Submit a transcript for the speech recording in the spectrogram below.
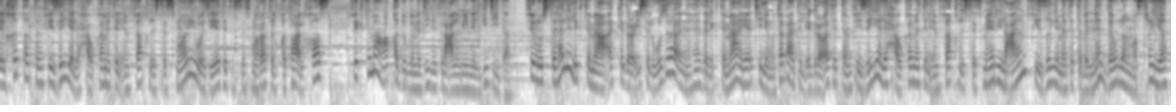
الخطة التنفيذية لحوكمة الإنفاق الاستثماري وزيادة استثمارات القطاع الخاص في اجتماع عقده بمدينة العالمين الجديدة. في مستهل الاجتماع أكد رئيس الوزراء أن هذا الاجتماع يأتي لمتابعة الإجراءات التنفيذية لحوكمة الإنفاق الاستثماري العام في ظل ما تتبناه الدولة المصرية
